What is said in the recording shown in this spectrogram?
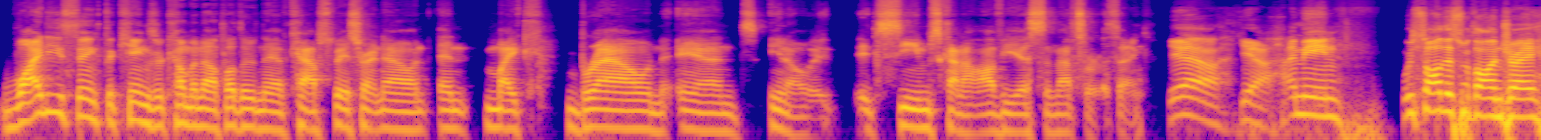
why do you think the Kings are coming up other than they have cap space right now and, and Mike Brown and you know it, it seems kind of obvious and that sort of thing. Yeah, yeah. I mean, we saw this with Andre.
